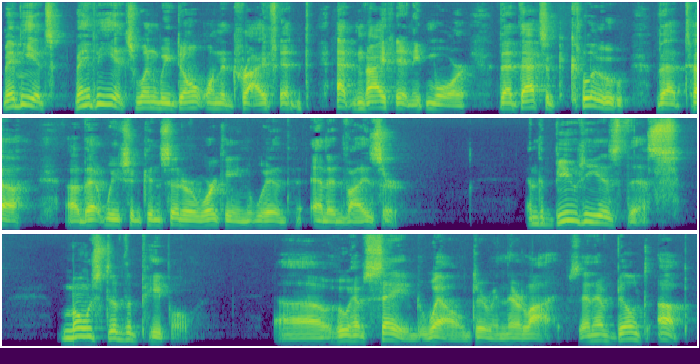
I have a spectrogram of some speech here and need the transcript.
Maybe it's maybe it's when we don't want to drive it at night anymore. That that's a clue that uh, uh, that we should consider working with an advisor. And the beauty is this most of the people uh, who have saved well during their lives and have built up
